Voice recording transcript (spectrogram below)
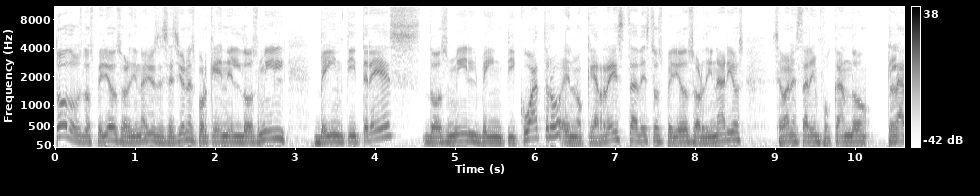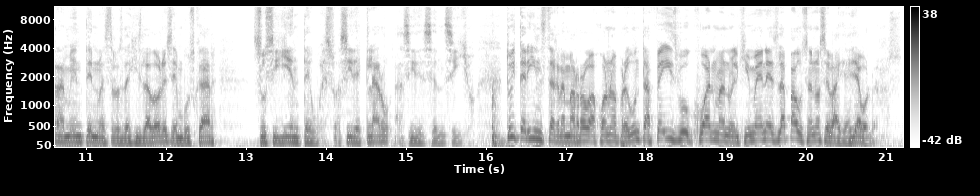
todos los periodos ordinarios de sesiones porque en el 2023, 2024, en lo que resta de estos periodos ordinarios, se van a estar enfocando claramente nuestros legisladores en buscar su siguiente hueso. Así de claro, así de sencillo. Twitter, Instagram, arroba Juanma Pregunta, Facebook, Juan Manuel Jiménez. La pausa, no se vaya, ya volvemos.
